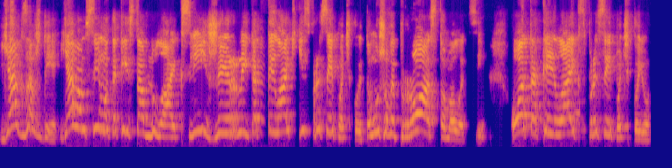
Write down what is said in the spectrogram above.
Як завжди, я вам всім такий ставлю лайк, свій жирний такий лайк із присипочкою, тому що ви просто молодці. От такий лайк з присипочкою.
